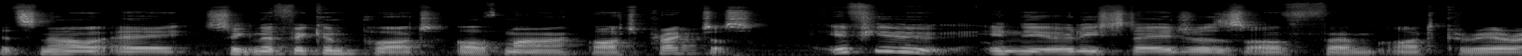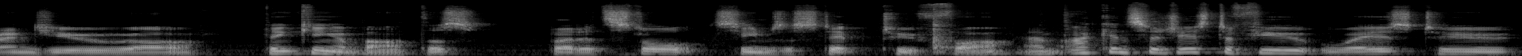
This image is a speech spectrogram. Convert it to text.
it's now a significant part of my art practice. If you in the early stages of um, art career and you are thinking about this, but it still seems a step too far, um, I can suggest a few ways to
